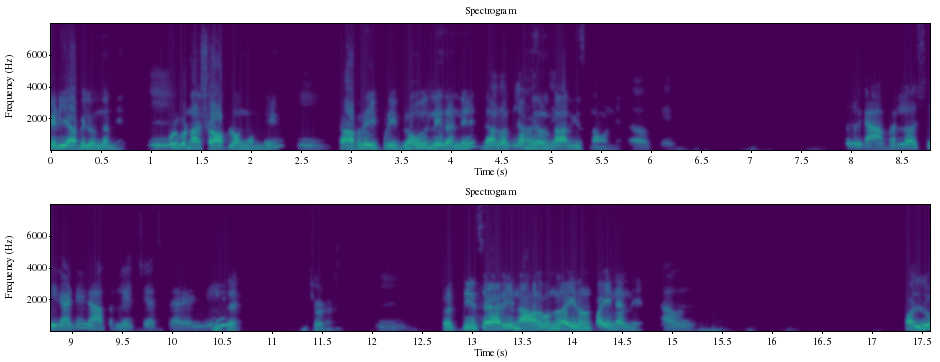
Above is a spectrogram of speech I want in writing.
ఏడు యాభైలో ఉందండి. ఇప్పుడు కూడా నా షాప్లో ఉందండి. కాకపోతే ఇప్పుడు ఈ బ్లౌజ్ లేదండి. దానివల్ల blouse తొమ్మిది వందల. నాలుగు ఇస్తామండి. మనకి ఆఫర్లో వచ్చినాయి కాబట్టి ఆఫర్లో ఇచ్చేస్తారండి. చూడండి. ఉమ్, ప్రతి శారీ నాలుగు వందలు ఐదు వందలు పైన అండి. అవును. పళ్ళు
